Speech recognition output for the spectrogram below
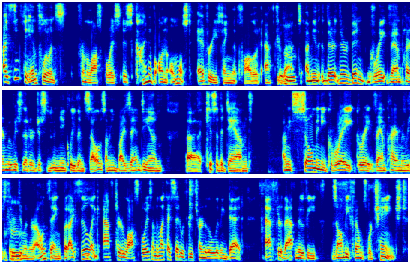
I think the influence from Lost Boys is kind of on almost everything that followed after mm-hmm. that. I mean, there there have been great vampire movies that are just uniquely themselves. I mean, Byzantium, uh, Kiss of the Damned. I mean, so many great, great vampire movies mm-hmm. that are mm-hmm. doing their own thing. But I feel mm-hmm. like after Lost Boys, I mean, like I said with Return to the Living Dead, after that movie, zombie films were changed.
